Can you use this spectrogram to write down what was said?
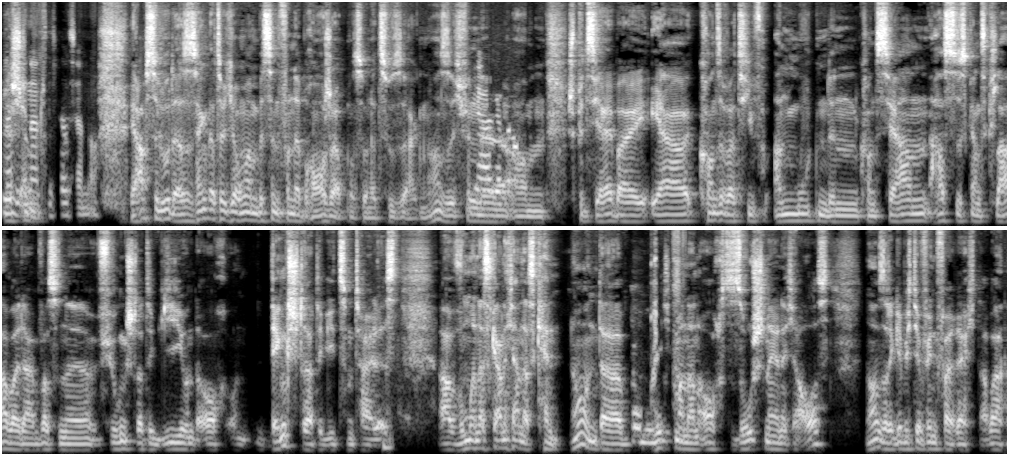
Vielleicht ändert sich das ja noch. Ja, absolut. Also es hängt natürlich auch mal ein bisschen von der Branche ab, muss man dazu sagen. Ne? Also ich finde, ja, genau. ähm, speziell bei eher konservativ anmutenden Konzernen hast du es ganz klar, weil da einfach so eine Führungsstrategie und auch und Denkstrategie zum Teil ist, äh, wo man das gar nicht anders kennt. Ne? Und da mhm. bricht man dann auch so schnell nicht aus. Ne? Also da gebe ich dir auf jeden Fall recht. Aber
